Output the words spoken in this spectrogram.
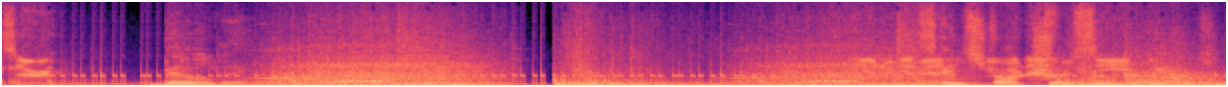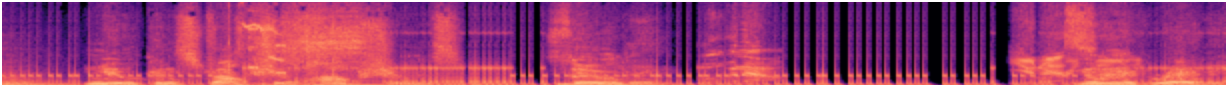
Sir? Building. Unit. Construction complete. New construction options. Building. Moving out. Unit, yes, Unit ready.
